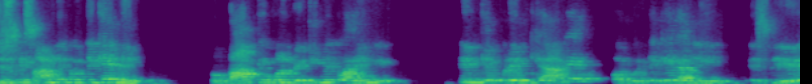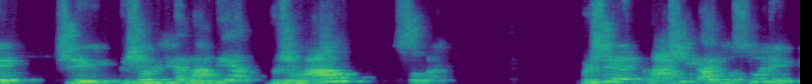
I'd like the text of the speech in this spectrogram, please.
जिसके सामने कोई टिके नहीं तो बाप के गुण बेटी में तो आएँगे। इनके प्रेम के आगे और कोई टिकेगा नहीं। इसलिए श्री किशोर जी का नाम दिया वृषभान सुना वृष राशि का जो सूर्य,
